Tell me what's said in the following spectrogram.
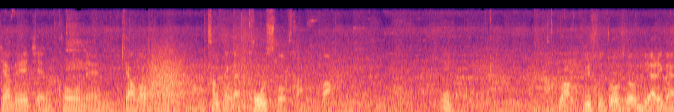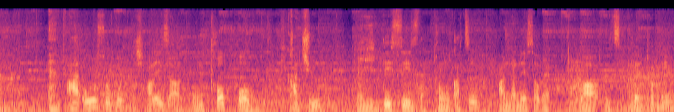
cabbage and corn and carrot, something like coleslaw stuff. Wow. Mm. Wow, this is also really good. And I also got Charizard on top of Pikachu and this is the tonkatsu underneath of it. Wow, it's great topping.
